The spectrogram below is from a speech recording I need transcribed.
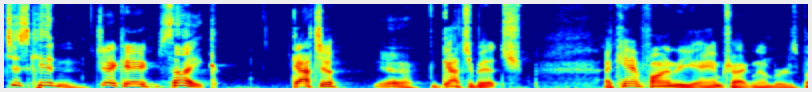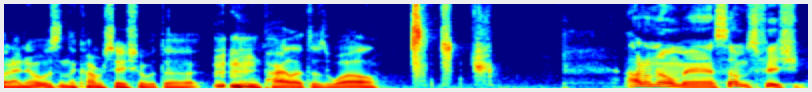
"Just kidding, JK, psych." gotcha, Yeah, gotcha, bitch. I can't find the Amtrak numbers, but I know it was in the conversation with the pilots as well. I don't know, man. Something's fishy.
